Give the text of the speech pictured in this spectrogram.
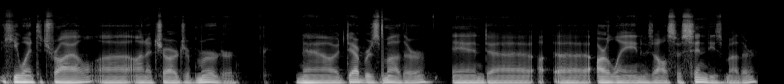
he went to trial uh, on a charge of murder. Now, Deborah's mother and uh, uh, Arlene, who's also Cindy's mother,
